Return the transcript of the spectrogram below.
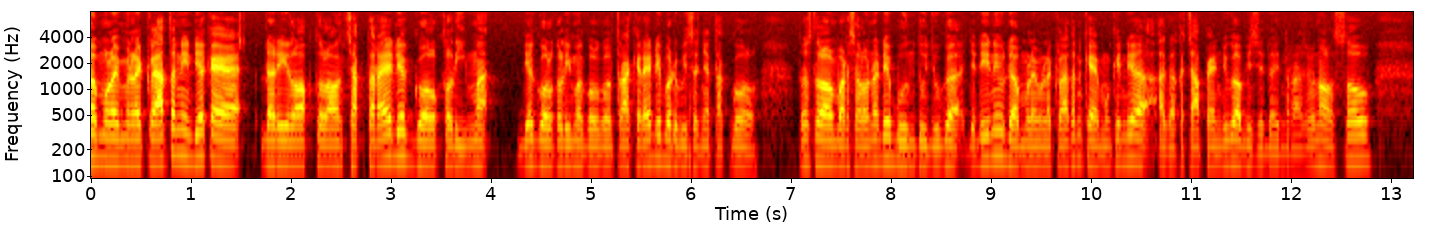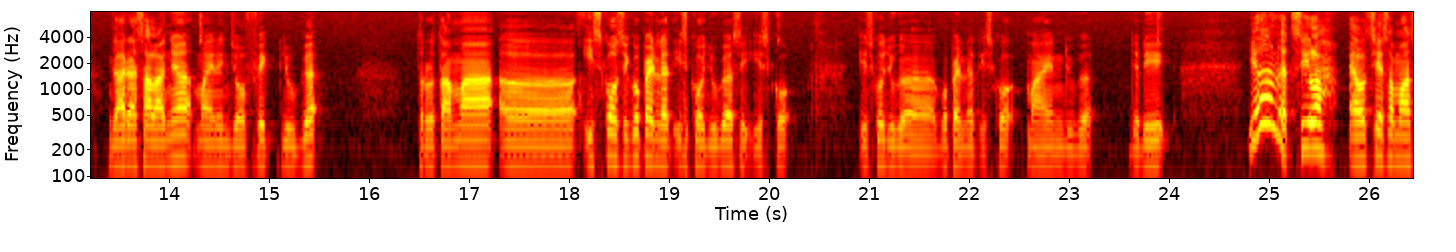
udah mulai mulai kelihatan nih dia kayak dari waktu lawan Shakhtar aja dia gol kelima. Dia gol kelima gol-gol terakhirnya dia baru bisa nyetak gol. Terus lawan Barcelona dia buntu juga. Jadi ini udah mulai mulai kelihatan kayak mungkin dia agak kecapean juga habis jeda internasional. So nggak ada salahnya mainin Jovic juga. Terutama eh Isco sih gue pengen lihat Isco juga sih Isco Isco juga gue pengen lihat Isco main juga. Jadi ya let's see lah. LC sama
